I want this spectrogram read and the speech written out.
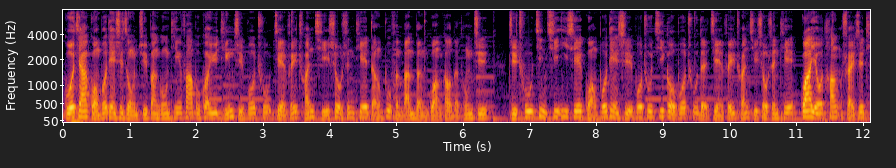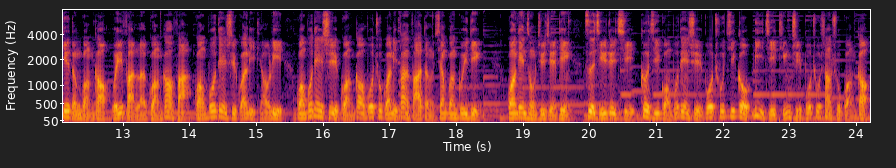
国家广播电视总局办公厅发布关于停止播出“减肥传奇”瘦身贴等部分版本广告的通知，指出近期一些广播电视播出机构播出的“减肥传奇”瘦身贴、刮油汤、甩脂贴等广告，违反了广告法、广播电视管理条例、广播电视广告播出管理办法等相关规定。广电总局决定，自即日起，各级广播电视播出机构立即停止播出上述广告，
